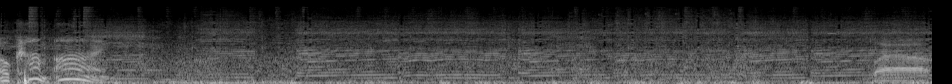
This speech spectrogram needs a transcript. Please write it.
Oh, come on. Wow.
